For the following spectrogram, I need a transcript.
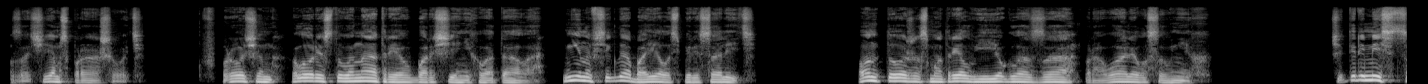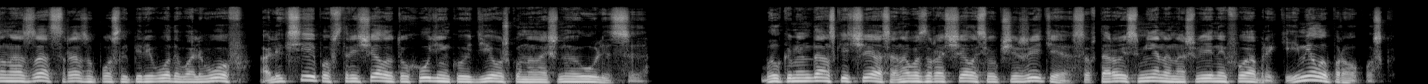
Зачем спрашивать? Впрочем, хлористого натрия в борще не хватало. Нина всегда боялась пересолить. Он тоже смотрел в ее глаза, проваливался в них. Четыре месяца назад, сразу после перевода во Львов, Алексей повстречал эту худенькую девушку на ночной улице. Был комендантский час, она возвращалась в общежитие со второй смены на швейной фабрике, имела пропуск.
